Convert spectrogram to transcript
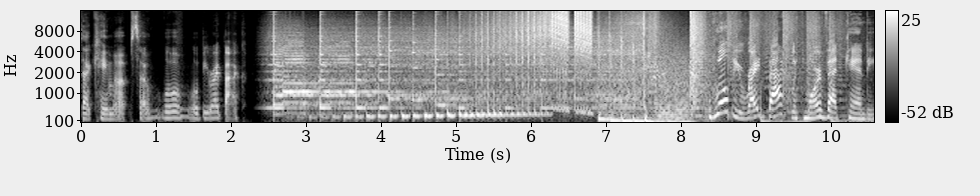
that came up. So we'll we'll be right back. We'll be right back with more vet candy.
